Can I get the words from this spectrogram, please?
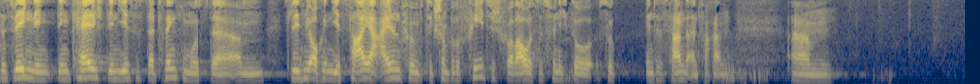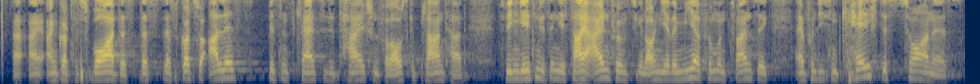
Deswegen den, den, Kelch, den Jesus da trinken musste, ähm, das lesen wir auch in Jesaja 51 schon prophetisch voraus. Das finde ich so, so, interessant einfach an, ähm, an Gottes Wort, dass, dass, dass, Gott so alles bis ins kleinste Detail schon vorausgeplant hat. Deswegen lesen wir es in Jesaja 51 und auch in Jeremia 25 äh, von diesem Kelch des Zornes,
